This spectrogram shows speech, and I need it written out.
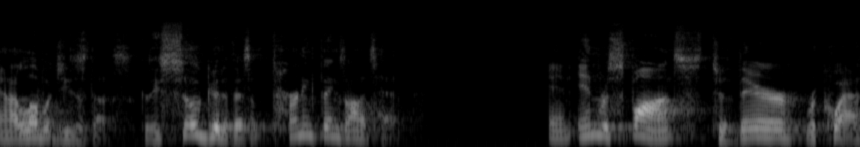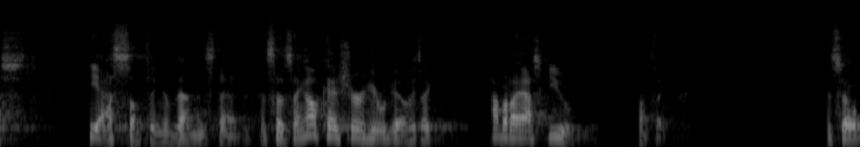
and I love what Jesus does because he's so good at this of turning things on its head. And in response to their request, he asks something of them instead. Instead of saying, okay, sure, here we go, he's like, how about I ask you something? And so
